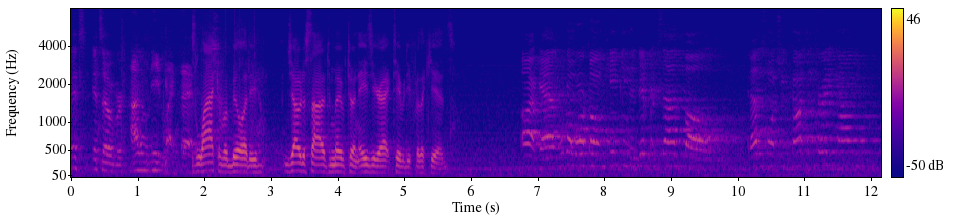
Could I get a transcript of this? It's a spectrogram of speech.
it's, it's over. I don't eat like that. His lack of ability, Jo decided to move to an easier activity for the kids. All right, guys, we're going to work on kicking the different size balls. And I just want you to concentrate on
